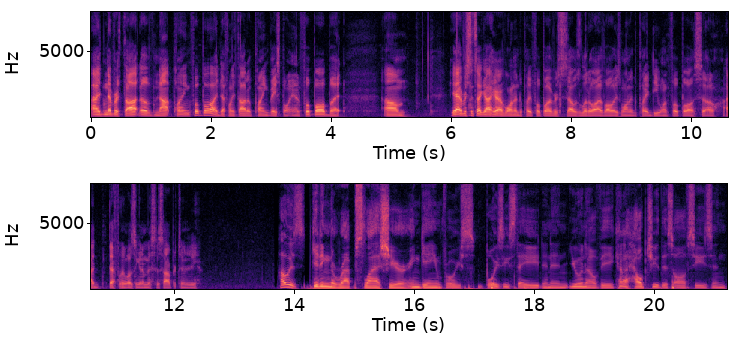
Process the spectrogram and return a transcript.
I'd never thought of not playing football. I definitely thought of playing baseball and football, but um, yeah, ever since I got here, I've wanted to play football. Ever since I was little, I've always wanted to play D1 football, so I definitely wasn't going to miss this opportunity. How is getting the reps last year in game for Boise State and then UNLV kind of helped you this offseason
